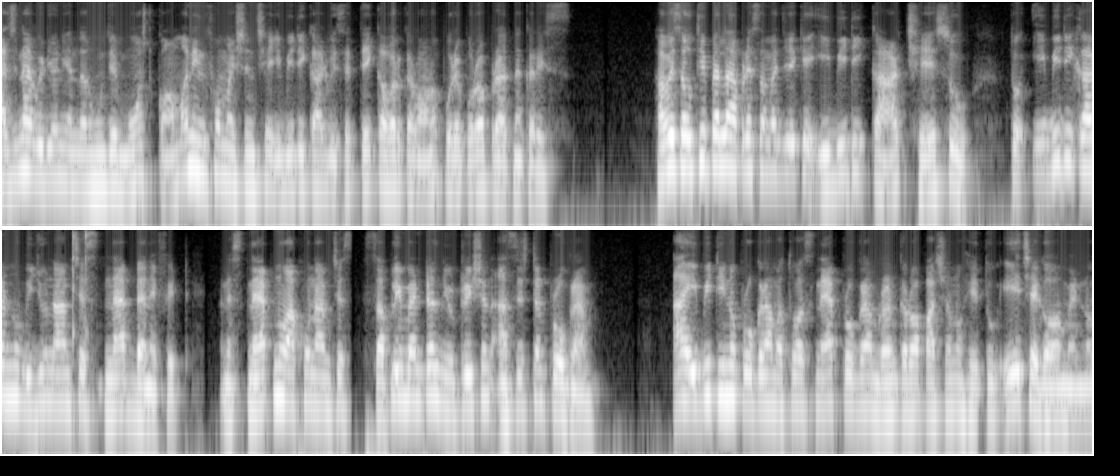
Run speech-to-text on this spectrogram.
આજના વિડીયોની અંદર હું જે મોસ્ટ કોમન ઇન્ફોર્મેશન છે ઈબીટી કાર્ડ વિશે તે કવર કરવાનો પૂરેપૂરો પ્રયત્ન કરીશ. હવે સૌથી પહેલાં આપણે સમજીએ કે ઈબીટી કાર્ડ છે શું? તો ઈબીટી કાર્ડનું બીજું નામ છે સ્નેપ બેનિફિટ અને સ્નેપનું આખું નામ છે સપ્લિમેન્ટલ ન્યુટ્રિશન આસિસ્ટન્ટ પ્રોગ્રામ આ ઈબીટીનો પ્રોગ્રામ અથવા સ્નેપ પ્રોગ્રામ રન કરવા પાછળનો હેતુ એ છે ગવર્મેન્ટનો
